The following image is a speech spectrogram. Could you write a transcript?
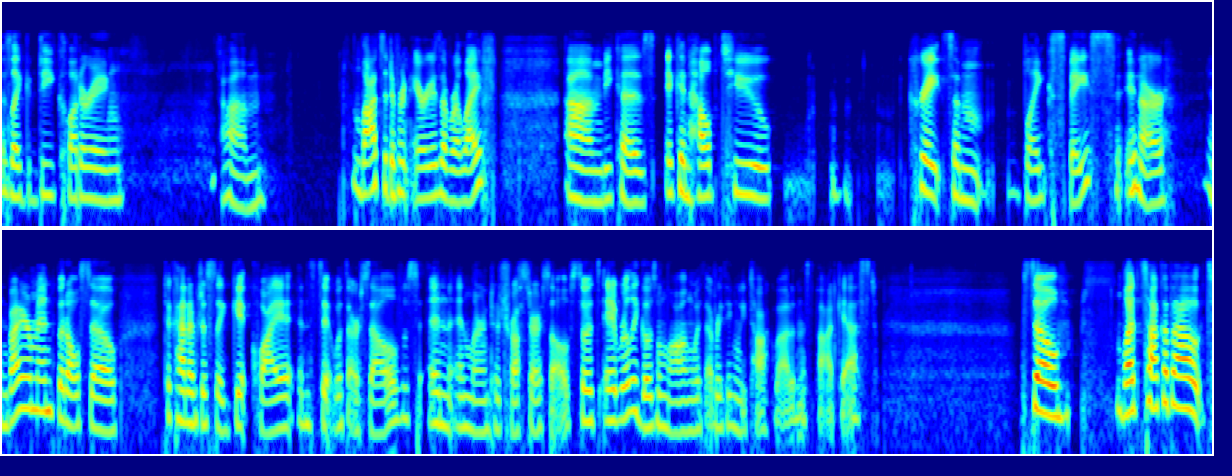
is like decluttering um, lots of different areas of our life um, because it can help to create some blank space in our environment, but also to kind of just like get quiet and sit with ourselves and, and learn to trust ourselves. So it's, it really goes along with everything we talk about in this podcast. So let's talk about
